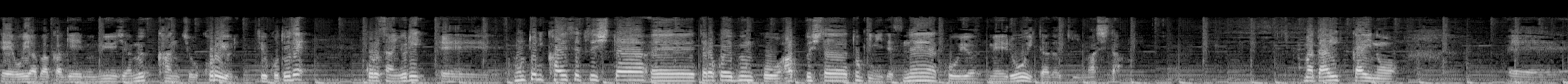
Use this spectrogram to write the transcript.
えー親バカゲームミュージアム館長コロよりということで、コロさんより、えー本当に解説した、えー、寺子屋文庫をアップした時にですね、こういうメールをいただきました。まあ、第1回の、えー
